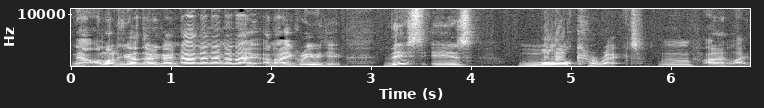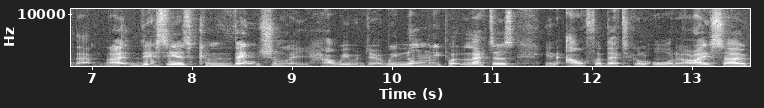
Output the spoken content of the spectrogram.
Now, a lot of you out there are going, no, no, no, no, no. And I agree with you. This is more correct. Mm, I don't like that. Right? This is conventionally how we would do it. We normally put letters in alphabetical order. All right, so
